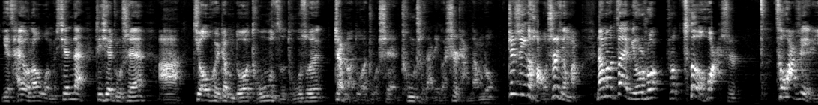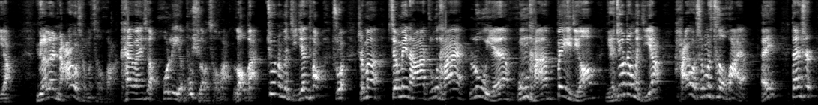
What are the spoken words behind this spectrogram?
也才有了我们现在这些主持人啊，教会这么多徒子徒孙，这么多主持人充斥在这个市场当中，这是一个好事情嘛。那么再比如说说策划师，策划师也一样。原来哪有什么策划？开玩笑，婚礼也不需要策划，老板就那么几件套，说什么香槟塔、烛台、路引、红毯、背景，也就这么几样，还有什么策划呀？哎，但是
